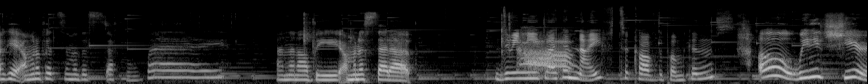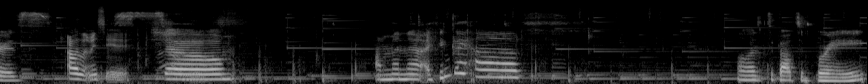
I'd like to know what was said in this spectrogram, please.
okay, I'm gonna put some of this stuff away. And then I'll be, I'm gonna set up. Do we need like a knife to carve the pumpkins? Oh, we need shears. Oh, let me see. So I'm gonna. I think I have. Well, it's about to break.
